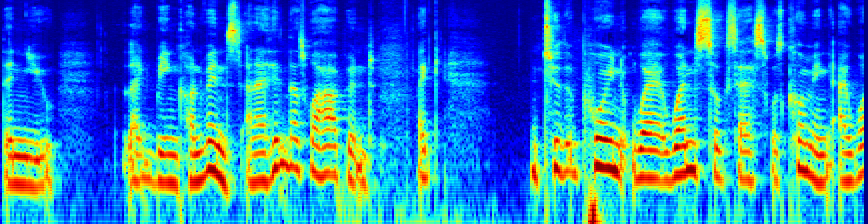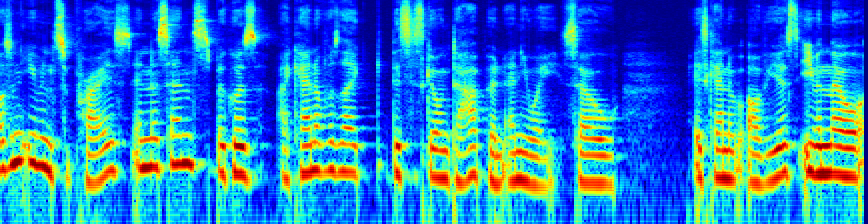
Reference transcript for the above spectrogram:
than you like being convinced and i think that's what happened. Like to the point where when success was coming, I wasn't even surprised in a sense because I kind of was like, this is going to happen anyway. So it's kind of obvious, even though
